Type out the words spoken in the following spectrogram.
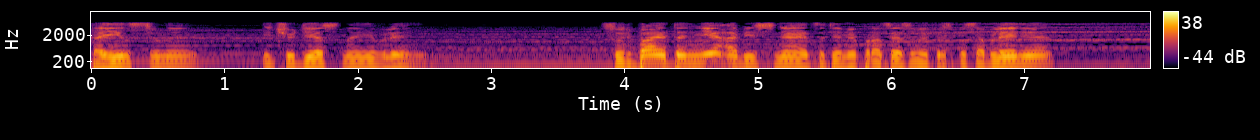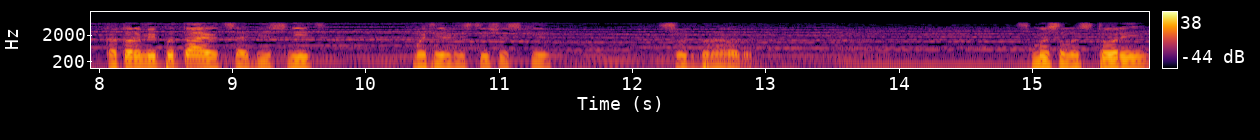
таинственное и чудесное явление. Судьба эта не объясняется теми процессами приспособления, которыми пытаются объяснить материалистически судьбы народов. Смысл истории.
